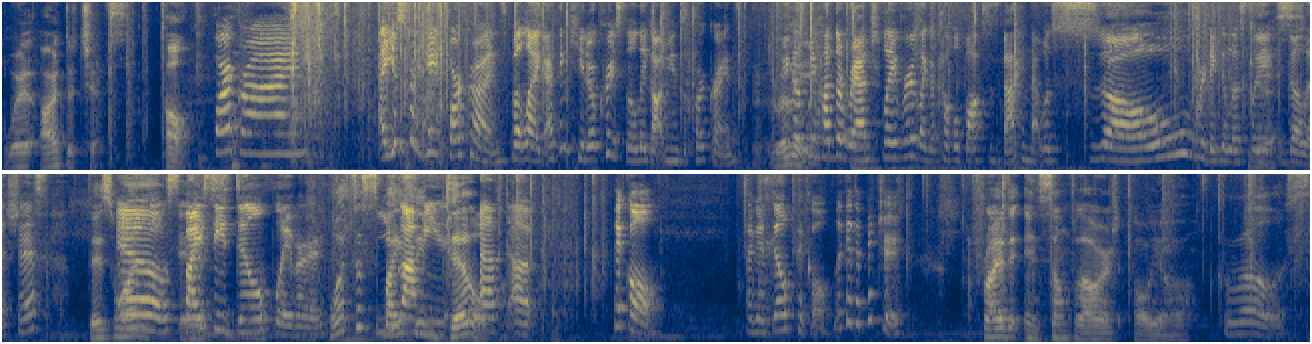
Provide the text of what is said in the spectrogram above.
Where are the chips? Oh, Pork rinds. I used to hate pork rinds, but like I think Keto Crate slowly got me into pork rinds because we had the ranch flavor like a couple boxes back, and that was so ridiculously Yes. delicious. this one. Ew, spicy is- dill flavored. What's a spicy flavor? You got me dill? effed up. Pickle, like a dill pickle. Look at the pictures. Fried in sunflower oil. Gross.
